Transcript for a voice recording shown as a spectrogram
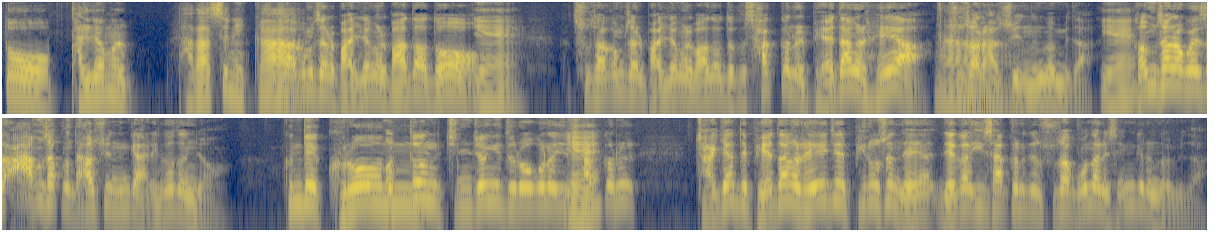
또 발령을 받았으니까 수사 검사를 발령을 받아도 아. 예. 수사 검사를 발령을 받아도 그 사건을 배당을 해야 아. 수사를 할 수 있는 겁니다. 예. 검사라고 해서 아무 사건 다 할 수 있는 게 아니거든요. 근데 그런 어떤 진정이 들어오거나 이 예. 사건을 자기한테 배당을 해야지 비로소 내, 내가 이 사건에 대해서 수사 권한이 생기는 겁니다.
